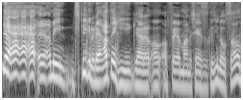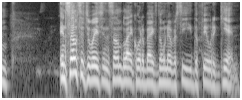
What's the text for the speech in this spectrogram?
Yeah, I, I, I mean, speaking of that, I think he got a, a fair amount of chances because you know some, in some situations, some black quarterbacks don't ever see the field again,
